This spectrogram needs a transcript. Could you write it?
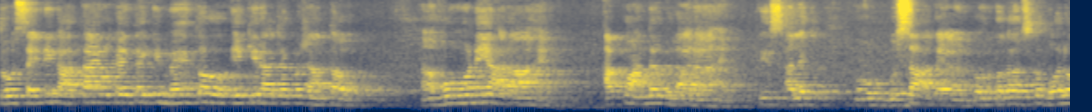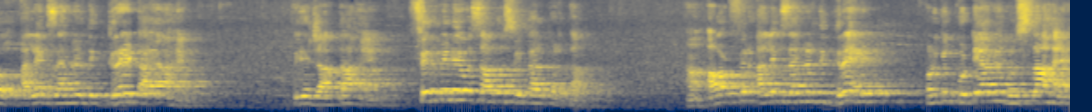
तो सैनिक आता है, वो कहता है कि, मैं तो एक ही राजा को जानता हूँ। हाँ वो वो नहीं आ रहा है। आपको अंदर बुला रहा है। प्लीज़ अलेक्स वो गुस्सा आ गया उनको। उनको कहा उसको बोलो अलेक्जेंडर द ग्रेट आया है। तो ये जाता है। फिर भी नहीं वो साधु स्वीकार करता। हाँ और फिर अलेक्जेंडर द ग्रेट उनकी कुटिया में घुसता है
